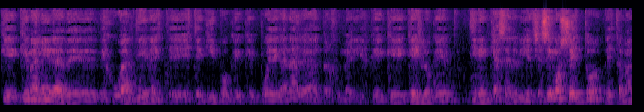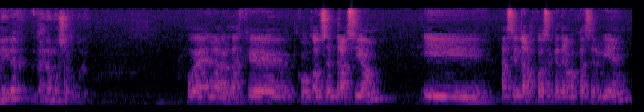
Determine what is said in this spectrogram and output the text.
¿qué, qué manera de, de jugar tiene este, este equipo que, que puede ganar al Perfumería? ¿Qué, qué, qué es lo que tienen que hacer bien? Si hacemos esto de esta manera, ganamos seguro. Pues la verdad es que con concentración y haciendo las cosas que tenemos que hacer bien,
